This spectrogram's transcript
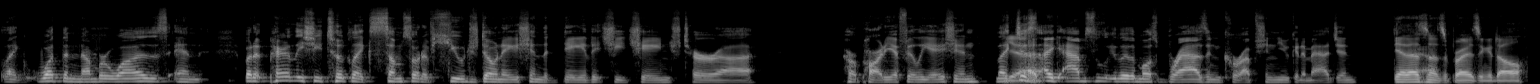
like what the number was, and but apparently she took like some sort of huge donation the day that she changed her uh her party affiliation. Like just like absolutely the most brazen corruption you can imagine. Yeah, that's Yeah. not surprising at all.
